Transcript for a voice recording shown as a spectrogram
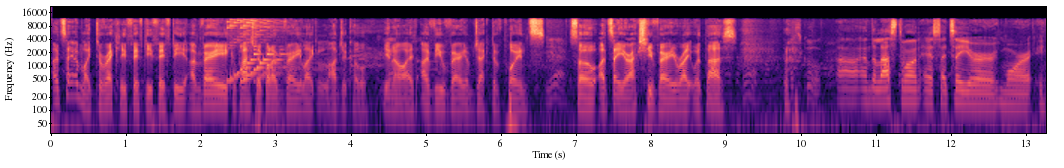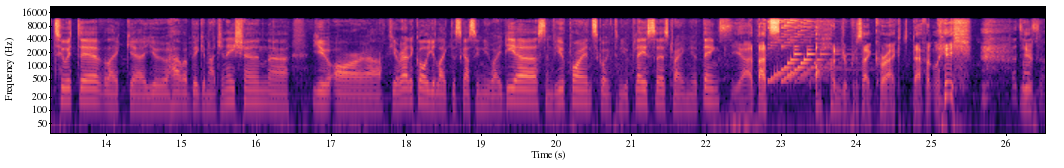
I'd say I'm like directly 50-50. I'm very compassionate, but I'm very like logical. You know, I, I view very objective points. yeah. So I'd say you're actually very right with that. That's cool. Uh, and the last one is I'd say you're more intuitive, like uh, you have a big imagination, uh, you are uh, theoretical, you like discussing new ideas and viewpoints, going to new places, trying new things. Yeah, that's hundred percent correct. Definitely. That's you awesome.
